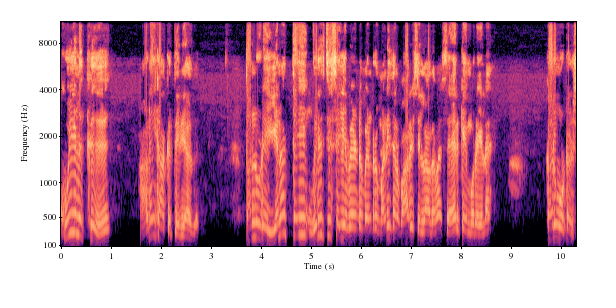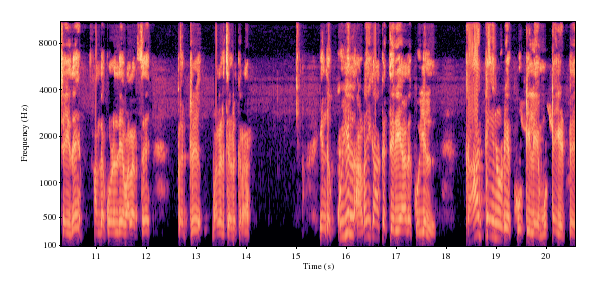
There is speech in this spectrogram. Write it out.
குயிலுக்கு அடை காக்க தெரியாது. தன்னுடைய இனத்தை விருத்தி செய்ய வேண்டும் என்று மனிதன் வாரிசு இல்லாதவன் செயற்கை முறையில கருவூட்டல் செய்து அந்த குழந்தையை வளர்த்து பெற்று வளர்த்து எடுக்கிறார். இந்த குயில் அடை காக்க தெரியாத குயில் காக்கையினுடைய கூட்டிலே முட்டையிட்டு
